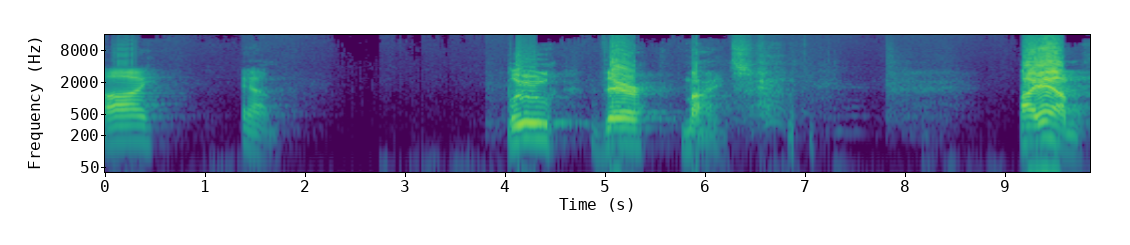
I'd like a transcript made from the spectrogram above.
I am. Blew their minds. I am.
